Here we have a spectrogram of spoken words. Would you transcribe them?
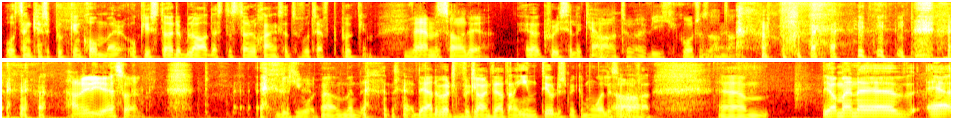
Och sen kanske pucken kommer och ju större blad desto större chans att du får träff på pucken. Vem sa det? Ja, Chris eller Cam. Ja, jag tror det var Wikegård som sa att han... han är ju i SHL. Wikegård. Ja, men det hade varit en förklaring till att han inte gjorde så mycket mål i sådana Ja. fall. Ehm, ja men, eh, eh,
